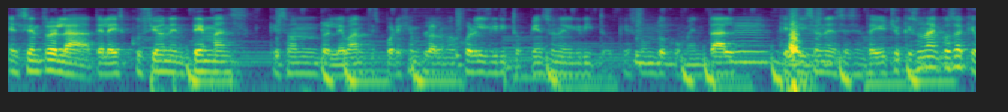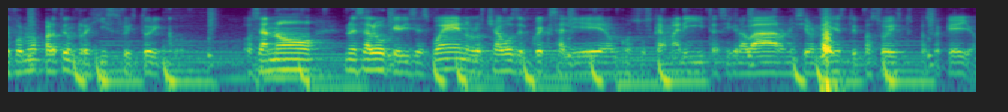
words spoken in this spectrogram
el centro de la, de la discusión en temas que son relevantes. Por ejemplo, a lo mejor El Grito, pienso en El Grito, que es un documental que se hizo en el 68, que es una cosa que forma parte de un registro histórico. O sea, no, no es algo que dices, bueno, los chavos del CUEC salieron con sus camaritas y grabaron, hicieron esto y pasó esto y pasó aquello.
